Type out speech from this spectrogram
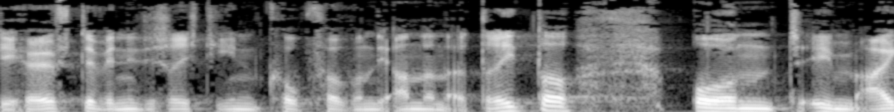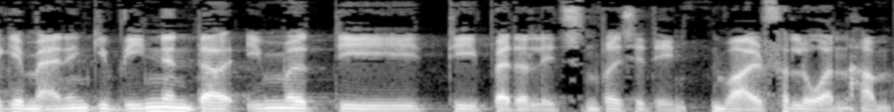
die Hälfte, wenn ich das richtig im Kopf habe, und die anderen ein Drittel. Und im Allgemeinen gewinnen da immer die, die bei der letzten Präsidentenwahl verloren haben.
